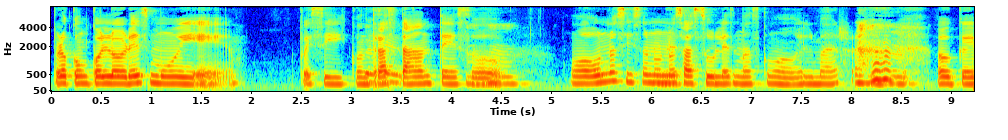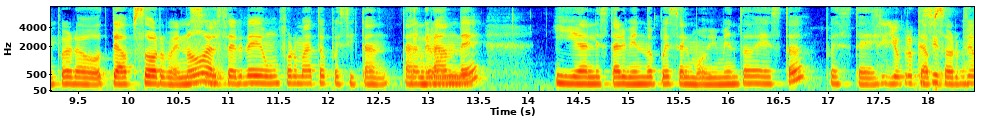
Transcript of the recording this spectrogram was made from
pero con colores muy, eh, pues sí, contrastantes o, o unos sí son unos azules más como el mar. ok, pero te absorbe, ¿no? Sí. Al ser de un formato pues sí tan, tan, Tan grande. grande. Y al estar viendo pues el movimiento de esto, pues te, Sí, yo creo te que sí absorbe. te,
